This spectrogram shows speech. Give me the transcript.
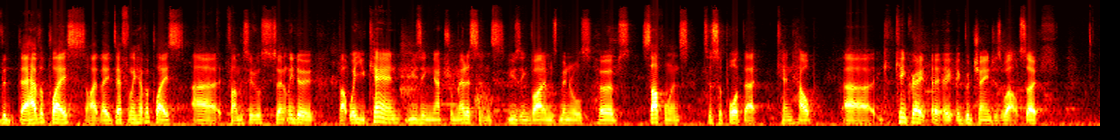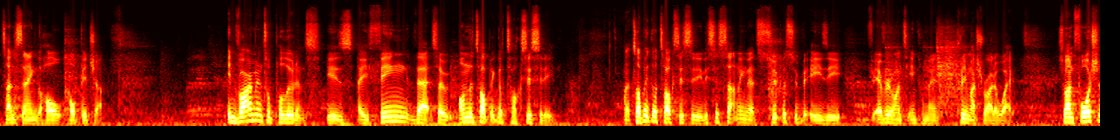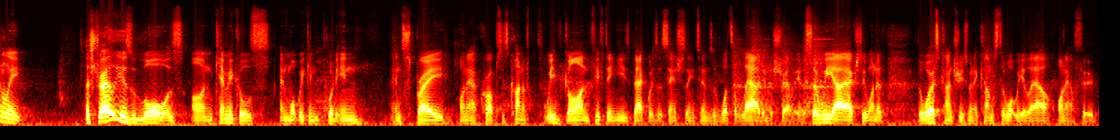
They have a place, they definitely have a place. Uh, pharmaceuticals certainly do. But where you can, using natural medicines, using vitamins, minerals, herbs, supplements to support that can help, uh, can create a, a good change as well. So it's understanding the whole, whole picture. Environmental pollutants is a thing that, so on the topic of toxicity, on the topic of toxicity, this is something that's super, super easy for everyone to implement pretty much right away. So unfortunately, Australia's laws on chemicals and what we can put in and spray on our crops is kind of, we've gone 15 years backwards essentially in terms of what's allowed in Australia. So we are actually one of the worst countries when it comes to what we allow on our food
